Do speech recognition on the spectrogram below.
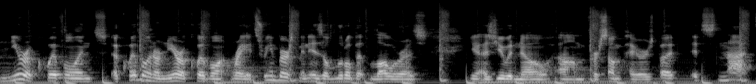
near equivalent, equivalent or near equivalent rates. Reimbursement is a little bit lower, as you know, as you would know, um, for some payers, but it's not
